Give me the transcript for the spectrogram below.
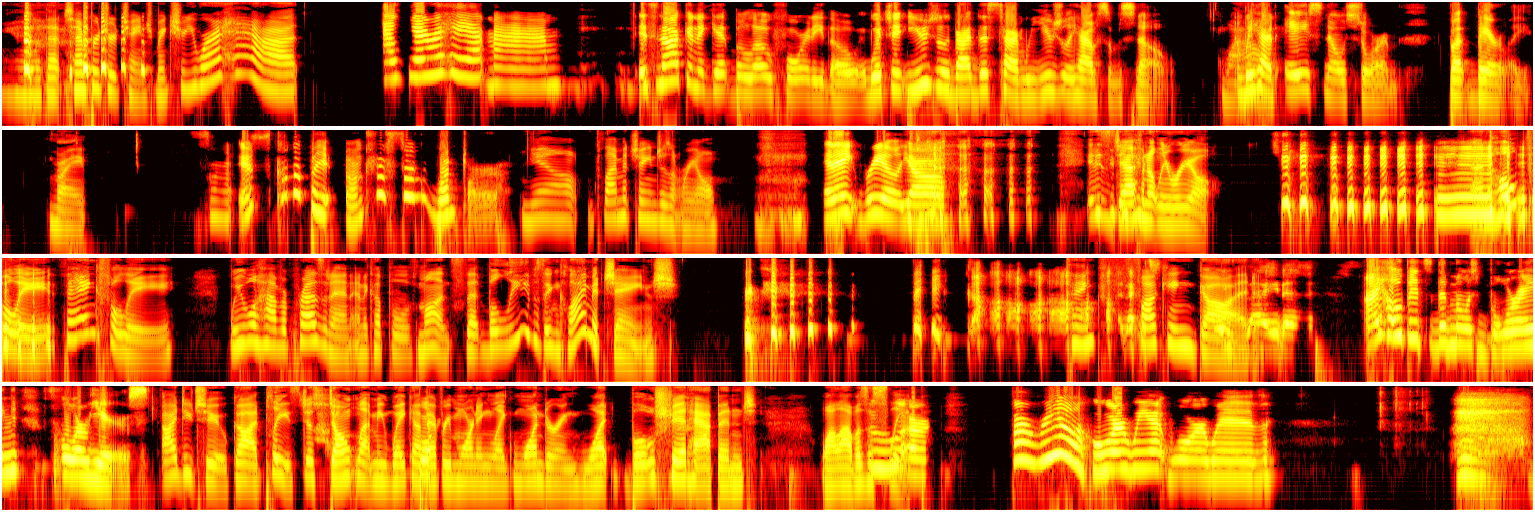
you know, with that temperature change, make sure you wear a hat. I'll wear a hat, Mom. It's not going to get below 40 though, which it usually by this time we usually have some snow. Wow. And we had a snowstorm, but barely. right. So it's going to be interesting winter. Yeah, climate change isn't real. It ain't real, y'all. it is definitely real. And hopefully, thankfully, we will have a president in a couple of months that believes in climate change. Thank God. Thank fucking God. excited. I hope it's the most boring four years. I do too. God, please just don't let me wake up every morning like wondering what bullshit happened while I was asleep. are- for real, who are we at war with?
